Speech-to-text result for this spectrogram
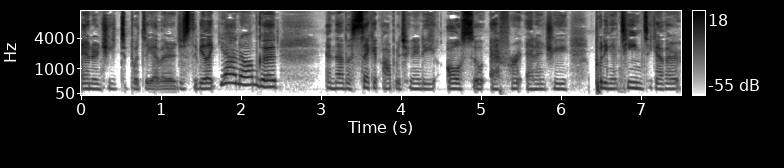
energy to put together just to be like, yeah, no, I'm good. And now the second opportunity, also effort, energy, putting a team together,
